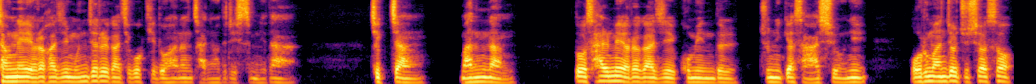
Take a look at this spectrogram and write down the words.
장래 여러 가지 문제를 가지고 기도하는 자녀들이 있습니다. 직장, 만남, 또 삶의 여러 가지 고민들 주님께서 아시오니 어루만져 주셔서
